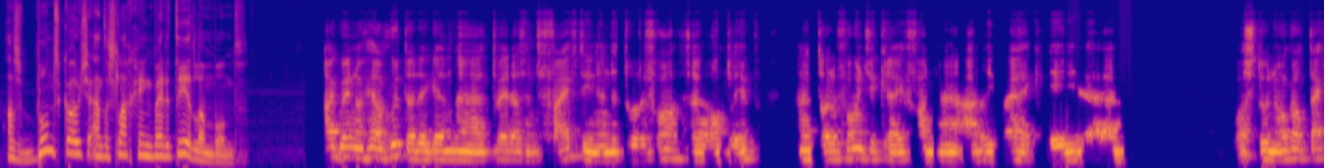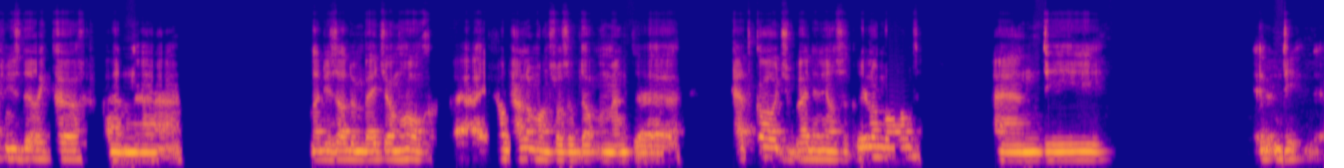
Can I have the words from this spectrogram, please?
als bondscoach aan de slag ging bij de Triathlonbond. Ah, ik weet nog heel goed dat ik in 2015 in de Tour de France rondliep en een telefoontje kreeg van Adrie Perk. Die was toen ook al technisch directeur en nou, die zat een beetje omhoog. John Hellemans was op dat moment headcoach bij de Nederlandse Triathlonbond. En die, die,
